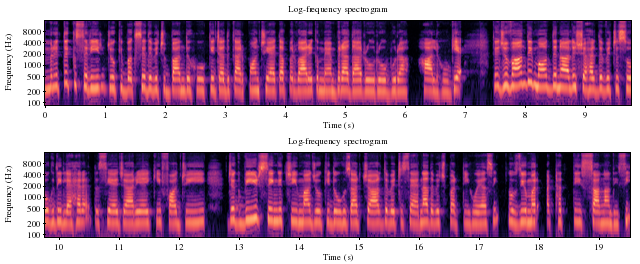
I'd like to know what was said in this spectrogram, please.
ਮ੍ਰਿਤਕ ਸਰੀਰ ਜੋ ਕਿ ਬਕਸੇ ਦੇ ਵਿੱਚ ਬੰਦ ਹੋ ਕੇ ਜਦ ਘਰ ਪਹੁੰਚਿਆ ਤਾਂ ਪਰਿਵਾਰਕ ਮੈਂਬਰਾਂ ਦਾ ਰੋ ਰੋ ਬੁਰਾ ਹਾਲ ਹੋ ਗਿਆ ਤੇ ਜਵਾਨ ਦੀ ਮੌਤ ਦੇ ਨਾਲ ਸ਼ਹਿਰ ਦੇ ਵਿੱਚ ਸੋਗ ਦੀ ਲਹਿਰ ਹੈ। ਦੱਸਿਆ ਜਾ ਰਿਹਾ ਹੈ ਕਿ ਫੌਜੀ ਜਗਬੀਰ ਸਿੰਘ ਚੀਮਾ ਜੋ ਕਿ 2004 ਦੇ ਵਿੱਚ ਸੈਨਾ ਦੇ ਵਿੱਚ ਭਰਤੀ ਹੋਇਆ ਸੀ ਉਸ ਦੀ ਉਮਰ 38 ਸਾਲਾਂ ਦੀ ਸੀ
